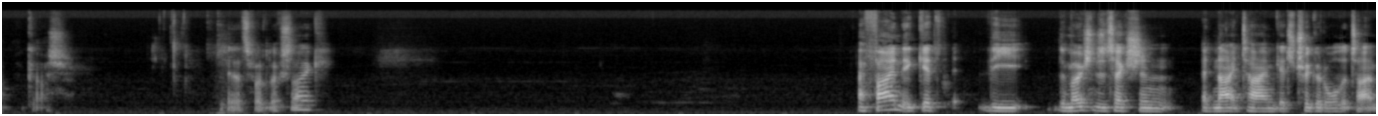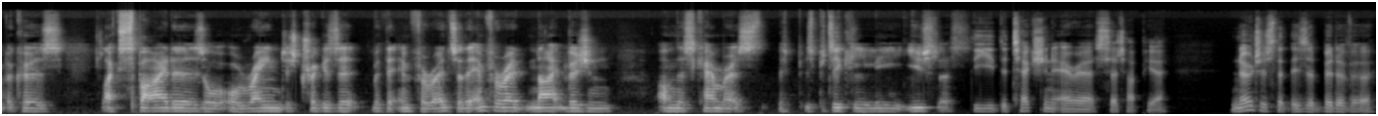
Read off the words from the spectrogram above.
oh gosh, yeah, that's what it looks like. I find it gets the the motion detection at night time gets triggered all the time because like spiders or, or rain just triggers it with the infrared. So the infrared night vision on this camera is, is particularly useless. The detection area set up here. Notice that there's a bit of a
